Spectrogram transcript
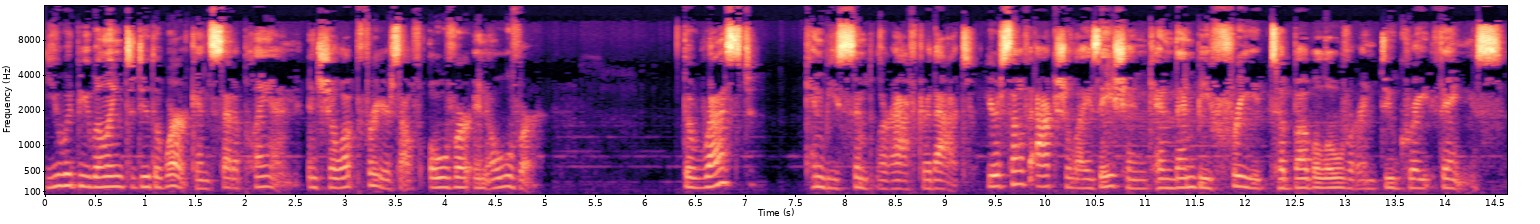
you would be willing to do the work and set a plan and show up for yourself over and over. The rest can be simpler after that. Your self actualization can then be freed to bubble over and do great things.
